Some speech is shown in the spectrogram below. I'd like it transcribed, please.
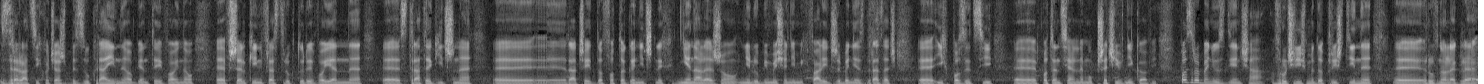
z relacji chociażby z Ukrainy objętej wojną, e, wszelkie infrastruktury wojenne, e, strategiczne e, raczej do fotogenicznych nie należą. Nie lubimy się nimi chwalić, żeby nie zdradzać ich pozycji potencjalnemu przeciwnikowi. Po zrobieniu zdjęcia wróciliśmy do Prisztiny. Równolegle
